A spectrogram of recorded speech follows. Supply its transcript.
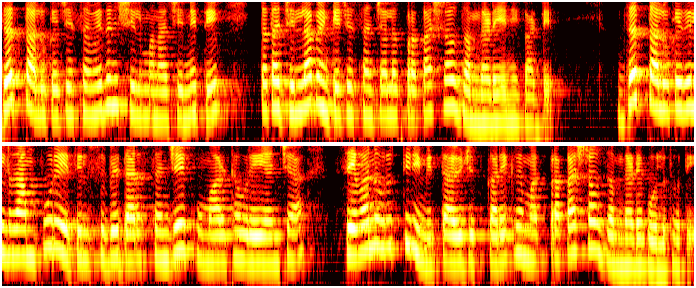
जत तालुक्याचे संवेदनशील मनाचे नेते तथा जिल्हा बँकेचे संचालक प्रकाशराव जमदाडे यांनी काढले. जत तालुक्यातील रामपूर येथील सुभेदार संजय कुमार ठवरे यांच्या सेवानिवृत्तीनिमित्त आयोजित कार्यक्रमात प्रकाशराव जमदाडे बोलत होते.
